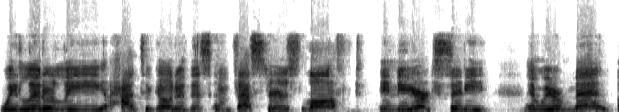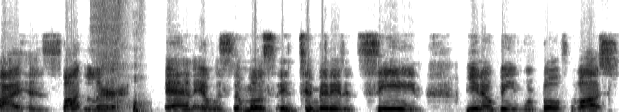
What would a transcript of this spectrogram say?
we literally had to go to this investor's loft in New York City and we were met by his butler. and it was the most intimidated scene, you know, being with both of us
